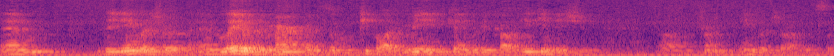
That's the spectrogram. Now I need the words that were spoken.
and the English, and later the Americans and people like me came to be called Inkinishi uh, from English, obviously.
